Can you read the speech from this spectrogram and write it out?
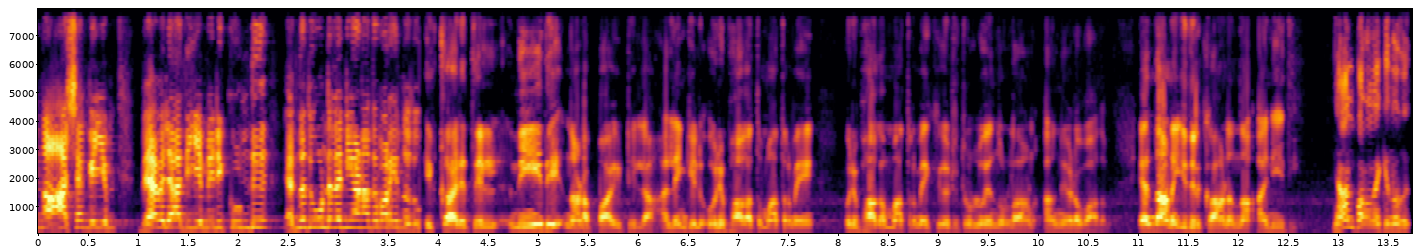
എന്ന ആശങ്കയും വേവലാതിയും എനിക്കുണ്ട് എന്നതുകൊണ്ട് തന്നെയാണ് അത് പറയുന്നത്. ഇക്കാര്യത്തിൽ നീതി നടപ്പായിട്ടില്ല. അല്ലെങ്കിൽ ഒരു ഭാഗത്ത് മാത്രമേ ഒരു ഭാഗം മാത്രമേ കേട്ടിട്ടുള്ളൂ എന്നുള്ളതാണ് അങ്ങയുടെ വാദം. എന്താണ് ഇതിൽ കാണുന്ന അനീതി? ഞാൻ പറഞ്ഞിരിക്കുന്നത്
